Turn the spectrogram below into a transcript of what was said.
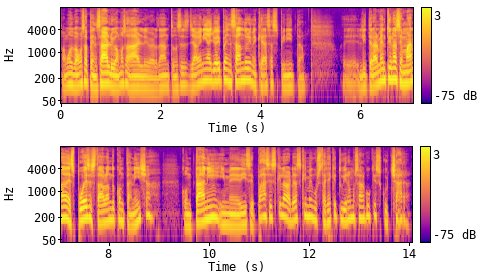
Vamos, vamos a pensarlo y vamos a darle, ¿verdad? Entonces ya venía yo ahí pensándolo y me queda esa espinita. Eh, literalmente una semana después estaba hablando con Tanisha, con Tani y me dice, Paz, es que la verdad es que me gustaría que tuviéramos algo que escuchar.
